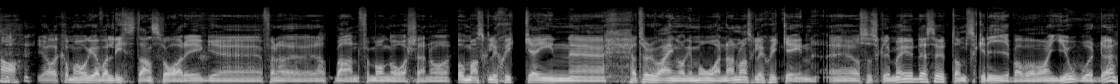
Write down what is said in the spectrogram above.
ja. Jag kommer ihåg jag var listansvarig eh, för något band för många år sedan. Och, och man skulle skicka in, eh, jag tror det var en gång i månaden man skulle skicka in. Eh, och så skulle man ju dessutom skriva vad man gjorde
